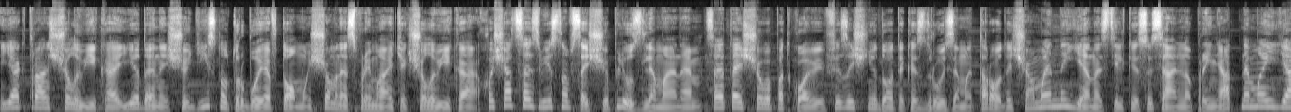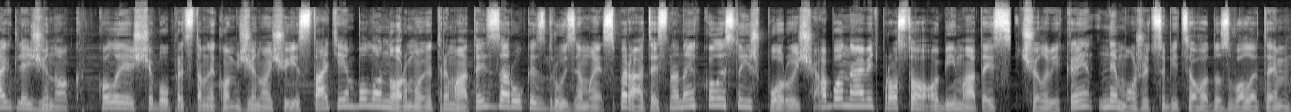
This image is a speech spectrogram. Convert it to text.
Як транс-чоловіка, єдине, що дійсно турбує в тому, що мене сприймають як чоловіка, хоча це, звісно, все ще плюс для мене. Це те, що випадкові фізичні дотики з друзями та родичами не є настільки соціально прийнятними, як для жінок. Коли я ще був представником жіночої статі, було нормою триматись за руки з друзями, спиратись на них, коли стоїш поруч, або навіть просто обійматись. Чоловіки не можуть собі цього дозволити.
